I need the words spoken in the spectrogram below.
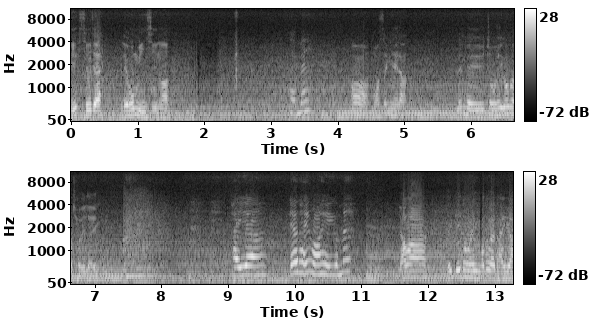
咦，小姐，你好面善喎。係咩？哦，我醒起啦，你咪做戲嗰個徐玲？係啊，你有睇我戲嘅咩？有啊，你幾套戲我都有睇㗎。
